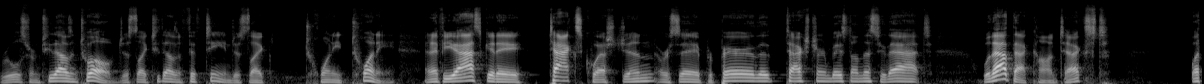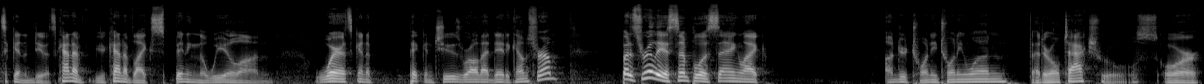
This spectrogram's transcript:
rules from 2012, just like 2015, just like 2020. And if you ask it a tax question or say prepare the tax return based on this or that, without that context, what's it going to do? It's kind of you're kind of like spinning the wheel on where it's going to pick and choose where all that data comes from. But it's really as simple as saying like under 2021 federal tax rules or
